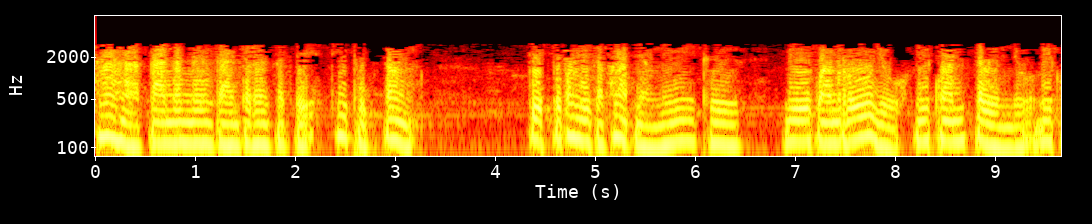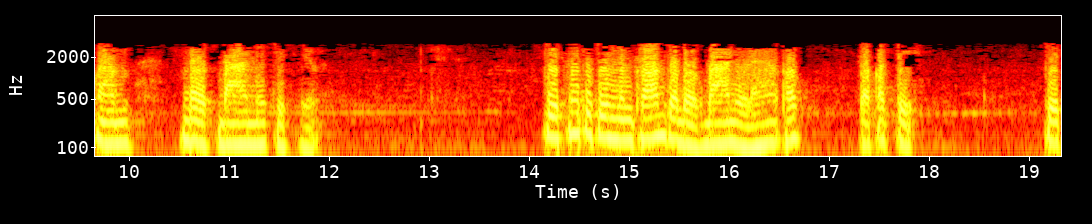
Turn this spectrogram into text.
ถ้าหากการดำเนินการเจริญสติที่ถูกต้อง จิตจะต้องมีสภาพอย่างนี้คือมีความรู้อยู่ มีความตื่นอยู่ มีความเบิกบานในจิตอยู่ จิตนี่จริงมันพร้อมจะเบิกบานอยู่แล้ว เพราะปกติ จิต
